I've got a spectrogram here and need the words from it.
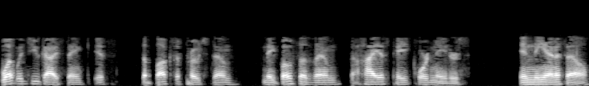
What would you guys think if the Bucs approached them, made both of them the highest paid coordinators in the NFL,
